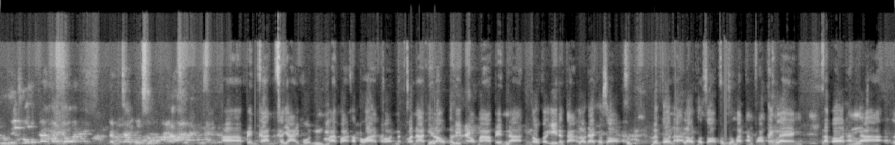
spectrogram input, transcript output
อยู่ในช่วงของการต่อยอดงานวิจัยนี้สู่ภาคส่วนอื่นอ่าเป็นการขยายผลมากกว่าครับ เพราะว่าก่อนก่อนหน้าที่เราผลิตออกมาเป็นอ่าโต๊ะเก้าอี้ต่างๆ เราได้ทดสอบคุณเบื้องต้นอะเราทดสอบคุณสมบัติทั้งความแข็งแรง แล้วก็ทั้งอ่าห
